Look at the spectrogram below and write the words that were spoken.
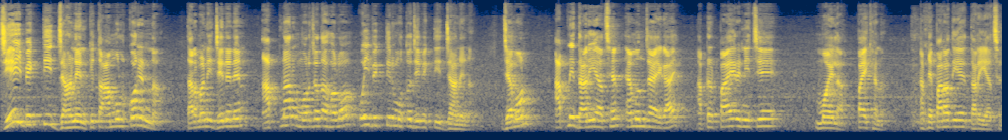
যেই ব্যক্তি জানেন, কিন্তু আমল করেন না, তার মানে জেনে নেন, আপনার মর্যাদা হলো ওই ব্যক্তির মতো যে ব্যক্তি জানে না। যেমন আপনি দাঁড়িয়ে আছেন এমন জায়গায়, আপনার পায়ের নিচে ময়লা, পায়খানা। আপনি পাড়া দিয়ে দাঁড়িয়ে আছেন।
